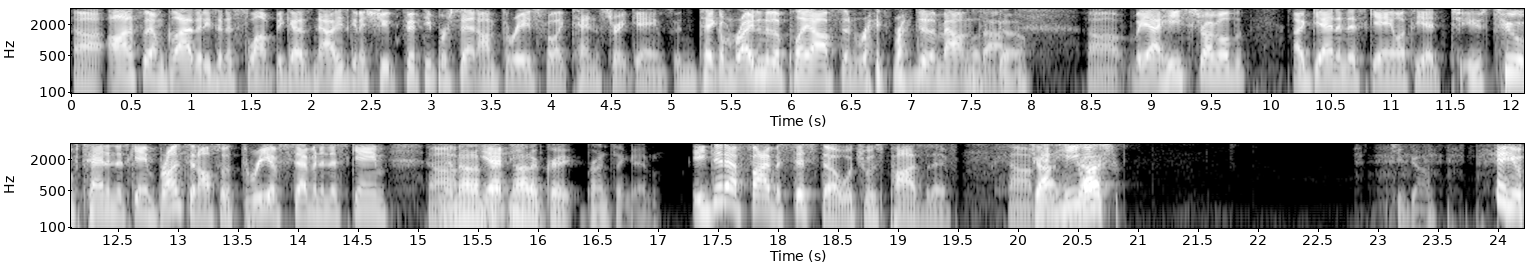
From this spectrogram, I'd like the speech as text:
uh, honestly, I'm glad that he's in a slump because now he's going to shoot 50% on threes for like 10 straight games and take him right into the playoffs and right, right to the Let's mountaintop. go. Uh, but yeah, he struggled again in this game. Let's see, he, had two, he was two of 10 in this game. Brunson also three of seven in this game. Yeah, Um, not a had- not a great Brunson game. he, did have five assists though, which was positive. Um, Jo- and he Josh, was keep going.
